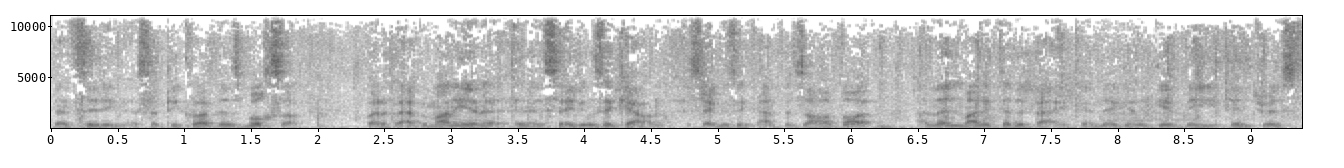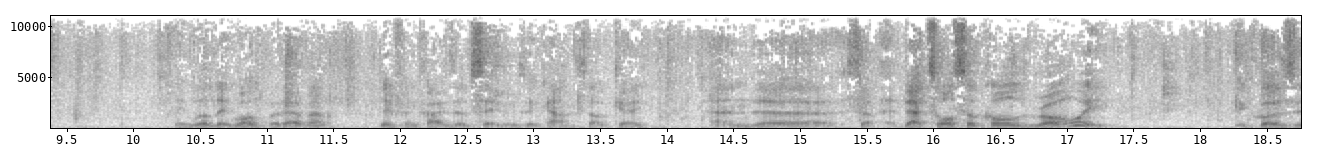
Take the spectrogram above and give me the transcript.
That's sitting there. So pikod is muchsak. But if I have money in a, in a savings account, a savings account is a havor. I lend money to the bank, and they're going to give me interest. They will, they won't, whatever. Different kinds of savings accounts, okay. And uh, so that's also called roi, because uh,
